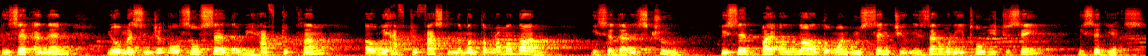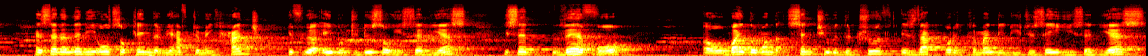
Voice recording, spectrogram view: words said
He said, and then your messenger also said that we have to come, or we have to fast in the month of Ramadan. He said, That is true. He said, By Allah, the one who sent you, is that what he told you to say? He said, Yes. I said, and then he also claimed that we have to make Hajj if we are able to do so. He said, Yes. He said, Therefore, oh, by the one that sent you with the truth, is that what he commanded you to say? He said, Yes.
